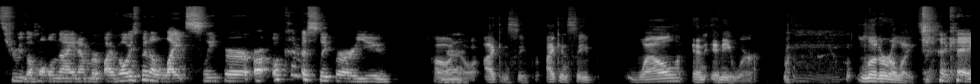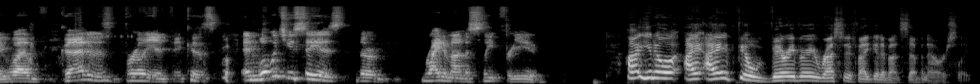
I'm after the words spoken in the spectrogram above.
through the whole night. I'm I've always been a light sleeper. Or what kind of a sleeper are you? Oh Right. no, I can sleep. I can sleep well and anywhere. Literally. Okay, well that was brilliant because. And what would you say is the right amount of sleep for you? Uh, you know, I, I feel very, very rested if I get about seven hours sleep.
